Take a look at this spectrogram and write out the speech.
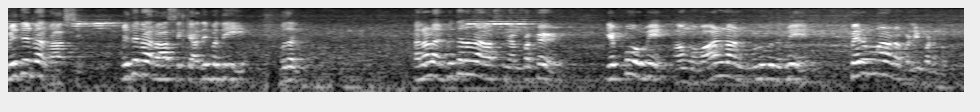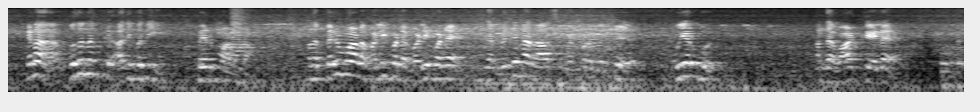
மிதுன ராசி. மிதுன ராசிக்கு அதிபதி புதன். அதனால் மிதுன ராசி நண்பர்கள் எப்போவுமே அவங்க வாழ்நாள் முழுவதுமே பெருமாளை வழிபடணும். ஏன்னா புதனுக்கு அதிபதி பெருமாள் தான். அந்த பெருமாளை வழிபட வழிபட இந்த மிதன ராசி நண்பர்களுக்கு உயர்வு அந்த வாழ்க்கையில் உண்டு.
